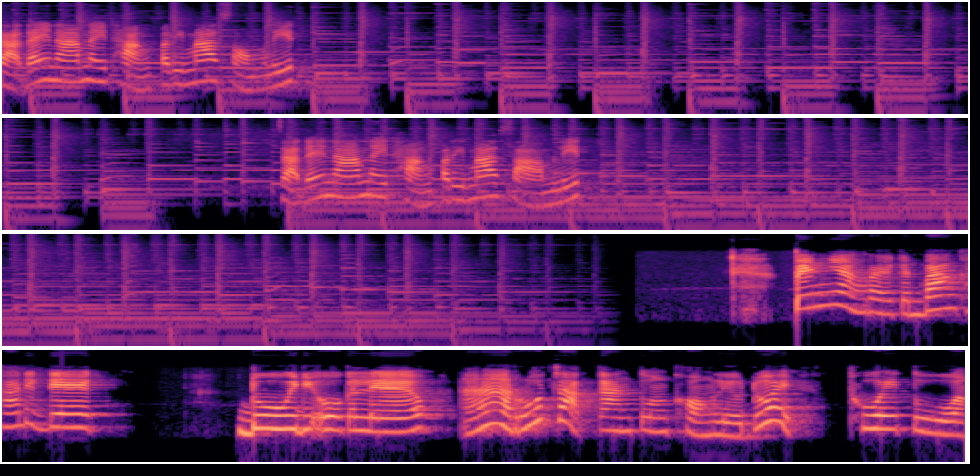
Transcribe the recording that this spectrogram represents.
จะได้น้ำในถังปริมาตร 2 ลิตร จะได้น้ำในถังปริมาตร 3 ลิตร เป็นอย่างไรกันบ้างคะเด็กๆ ดูวิดีโอกันแล้ว อ่า รู้จักการตวงของเหลวด้วย ถ้วยตวง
